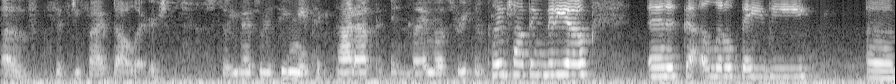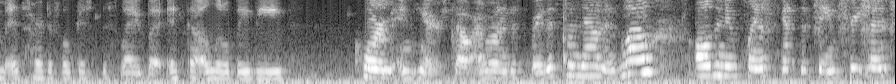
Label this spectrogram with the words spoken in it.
of $55. So you guys would have seen me pick that up in my most recent plant shopping video. And it's got a little baby Um, it's hard to focus this way, but it's got a little baby corm in here. So I wanted to spray this one down as well. All the new plants get the same treatment.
